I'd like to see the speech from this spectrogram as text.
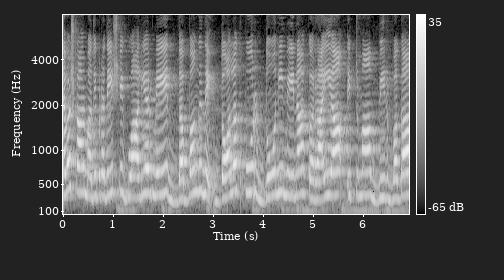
नमस्कार मध्य प्रदेश के ग्वालियर में दबंग ने दौलतपुर दोनी मेना कराइया इटमा बीरबगा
